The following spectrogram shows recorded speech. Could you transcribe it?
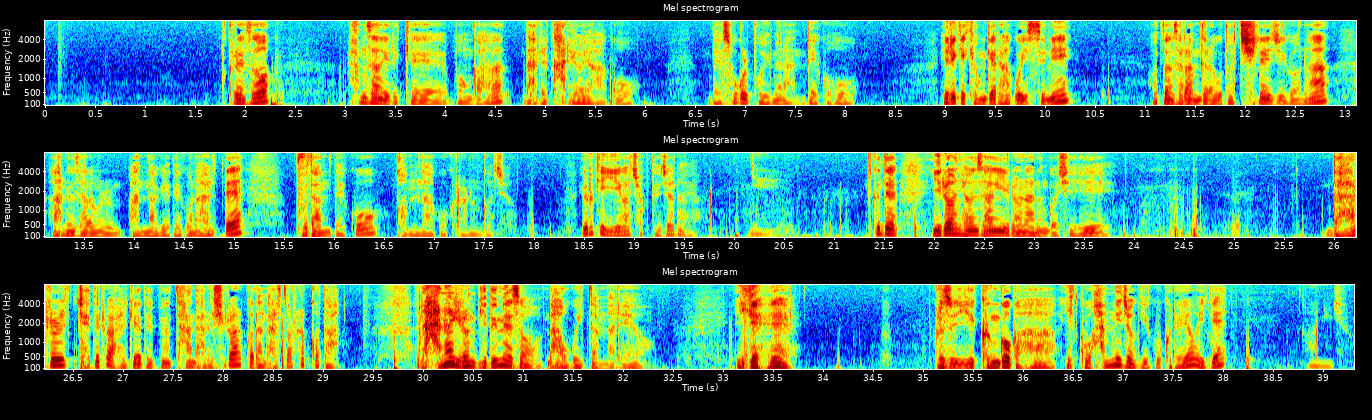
그래서 항상 이렇게 뭔가 나를 가려야 하고 내 속을 보이면 안 되고 이렇게 경계를 하고 있으니 어떤 사람들하고 더 친해지거나 아는 사람을 만나게 되거나 할 때 부담되고 겁나고 그러는 거죠. 이렇게 이해가 쫙 되잖아요. 예. 나를 제대로 알게 되면 다 나를 싫어할 거다, 나를 떠날 거다. 라는 이런 믿음에서 나오고 있단 말이에요. 이게 그래서 이게 근거가 있고 합리적이고 그래요, 이게? 아니죠.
